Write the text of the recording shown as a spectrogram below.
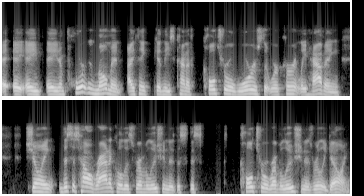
a, a, a, an important moment, I think, in these kind of cultural wars that we're currently having, showing this is how radical this revolution, is this this cultural revolution is really going.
